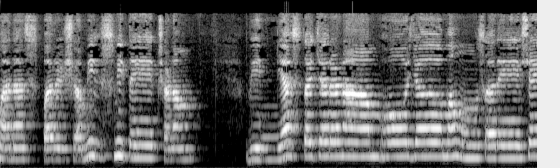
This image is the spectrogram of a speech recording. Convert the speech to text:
मनस्पर्शमिस्मिते क्षणम् विन्यस्तचरणाम्भोजमंसदेशे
